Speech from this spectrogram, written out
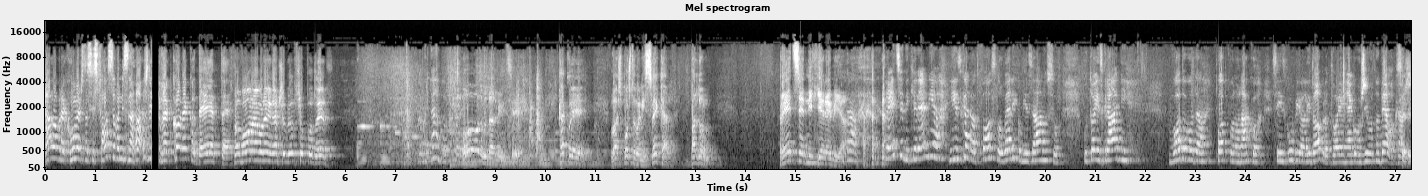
Ja, bre, kume, što si sposoban i snalažljiv, bre, ko neko dete. Pa moram, bre, inače bi otišao pod led. Dobar dan, doktore. O, dobro dan, Vince. Kako je vaš poštovani svekar, pardon, predsjednik Jeremija? Da, predsjednik Jeremija izgara od posla u velikom je zanosu. U toj izgradnji vodovoda potpuno onako se izgubio, ali dobro, to je njegovo životno delo, kaže.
